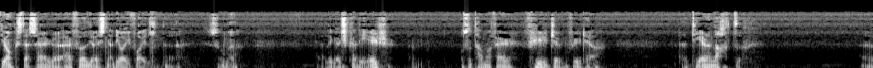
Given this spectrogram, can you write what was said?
de ångste ser, her følger jeg sånn at jeg er feil, uh, som uh, jeg ligger ikke hva det er. Um, og så tar man for fyrtjøving for det her. Uh, det er en lagt uh,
